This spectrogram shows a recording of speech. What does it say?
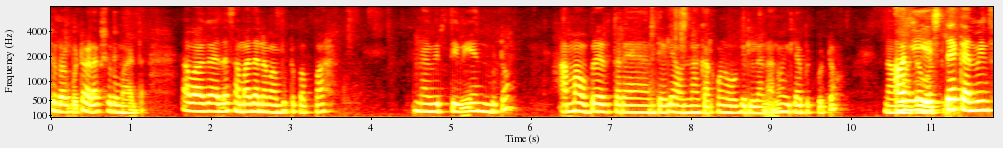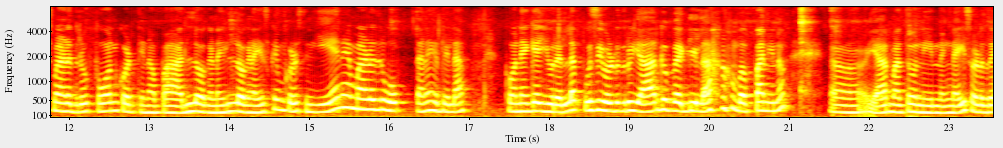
ಶುರು ಆಗಿಬಿಟ್ಟು ಅಳಕ್ಕೆ ಶುರು ಮಾಡ್ದೆ. ಆವಾಗ ಎಲ್ಲ ಸಮಾಧಾನ ಮಾಡಿಬಿಟ್ಟು, ಪಪ್ಪ, ನಾವಿರ್ತೀವಿ ಅಂದ್ಬಿಟ್ಟು, ಅಮ್ಮ ಒಬ್ಬರೇ ಇರ್ತಾರೆ ಅಂತೇಳಿ ಅವನ್ನ ಕರ್ಕೊಂಡು ಹೋಗಿರಲಿಲ್ಲ ನಾನು, ಇಲ್ಲೇ ಬಿಟ್ಬಿಟ್ಟು. ಅವನಿಗೆ ಎಷ್ಟೇ ಕನ್ವಿನ್ಸ್ ಮಾಡಿದ್ರು ಫೋನ್ ಕೊಡ್ತೀನಪ್ಪ ಅಲ್ಲಿ ಹೋಗೋಣ ಇಲ್ಲಿ ಹೋಗೋಣ ಐಸ್ ಕ್ರೀಮ್ ಕೊಡಿಸ್ತೀನಿ ಏನೇ ಮಾಡಿದ್ರು ಒಪ್ತಾನೆ ಇರಲಿಲ್ಲ. ಕೊನೆಗೆ ಇವರೆಲ್ಲ ಪೂಸಿ ಹೊಡೆದ್ರು ಯಾರಿಗೂ ಬಗ್ಗಿಲ್ಲ ಬಪ್ಪ ನೀನು ಯಾರ ಮಾತು ನೀನು ನಂಗೆ ನೈಸ್ ಹೊಡೆದ್ರೆ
